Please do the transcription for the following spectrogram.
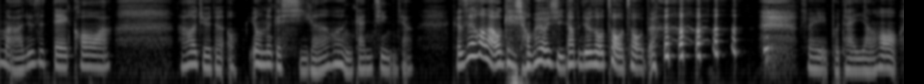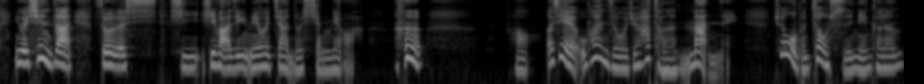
嘛，就是 deco 啊，然后觉得哦，用那个洗可能会很干净这样。可是后来我给小朋友洗，他们就说臭臭的，所以不太一样哈。因为现在所有的洗洗洗发精里面会加很多香料啊。好，而且五万子我觉得它长得很慢呢，就是我们种十年可能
